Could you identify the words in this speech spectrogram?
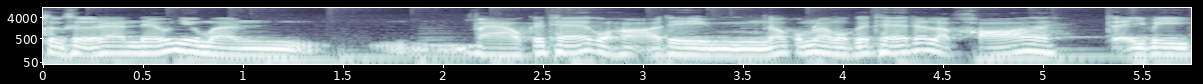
thực sự ra nếu như mà vào cái thế của họ thì nó cũng là một cái thế rất là khó thôi. Tại vì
